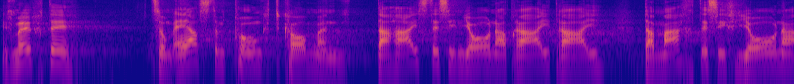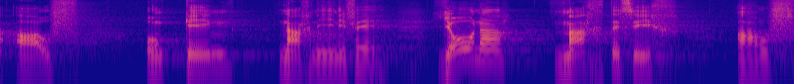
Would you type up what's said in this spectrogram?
Ich möchte zum ersten Punkt kommen. Da heißt es in Jona 3,3, da machte sich Jona auf und ging nach Ninive. Jona machte sich auf.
